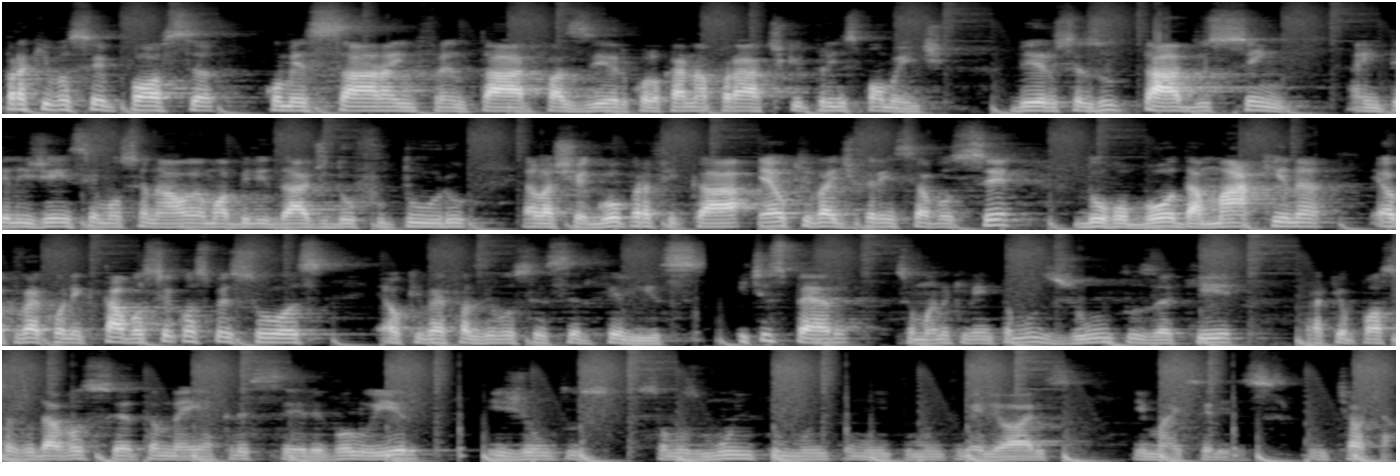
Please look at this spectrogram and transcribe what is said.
para que você possa começar a enfrentar, fazer, colocar na prática e principalmente ver os resultados, sim. A inteligência emocional é uma habilidade do futuro, ela chegou para ficar, é o que vai diferenciar você do robô, da máquina, é o que vai conectar você com as pessoas, é o que vai fazer você ser feliz. E te espero, semana que vem estamos juntos aqui para que eu possa ajudar você também a crescer, evoluir e juntos somos muito, muito, muito, muito melhores e mais felizes. E tchau, tchau.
